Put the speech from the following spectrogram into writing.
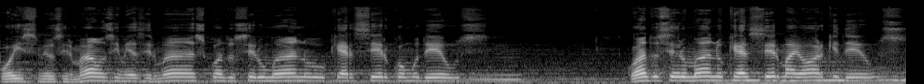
Pois, meus irmãos e minhas irmãs, quando o ser humano quer ser como Deus, quando o ser humano quer ser maior que Deus,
